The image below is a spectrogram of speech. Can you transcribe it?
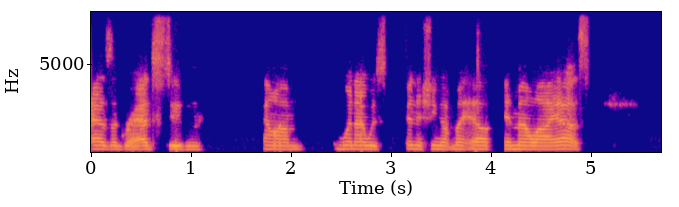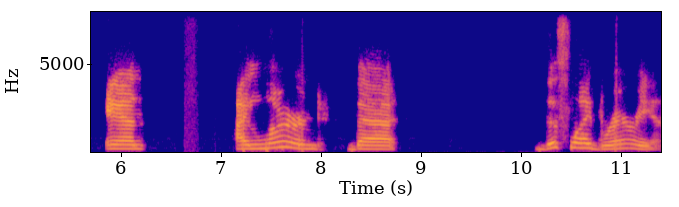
as a grad student um, when I was finishing up my L- MLIS. And I learned that this librarian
